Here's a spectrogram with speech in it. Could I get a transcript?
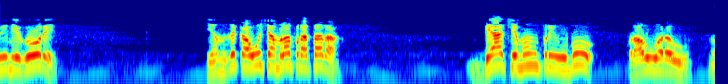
وینې ګورې چې همځکه وچه مړه پرته ده بیا چې مونږ پرې اوبو راوورو نو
